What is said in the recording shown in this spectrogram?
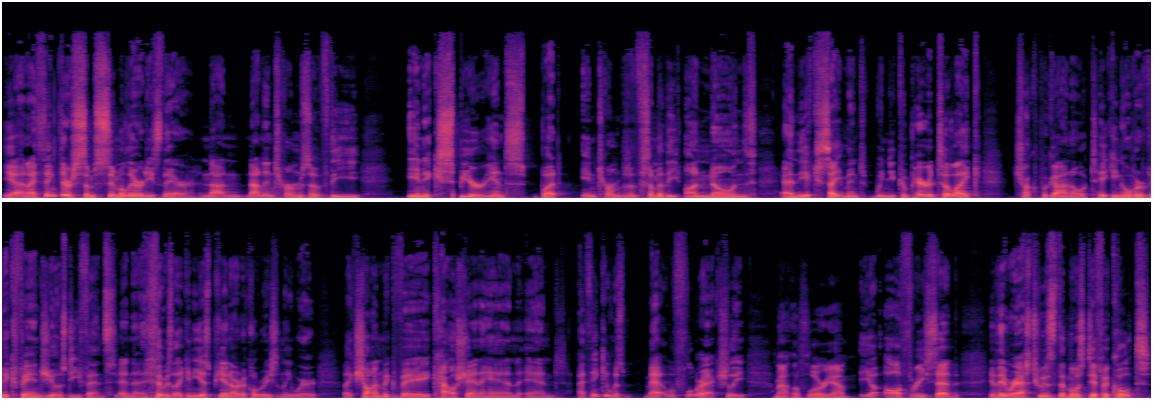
Yeah, and I think there's some similarities there. Not not in terms of the inexperience, but in terms of some of the unknowns and the excitement when you compare it to like Chuck Pagano taking over Vic Fangio's defense. And there was like an ESPN article recently where like Sean McVay, Kyle Shanahan, and I think it was Matt LaFleur actually. Matt LaFleur, yeah. You know, all three said, and they were asked who's the most difficult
